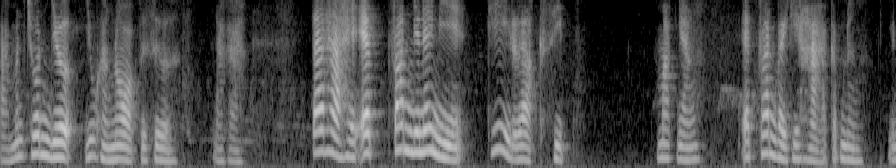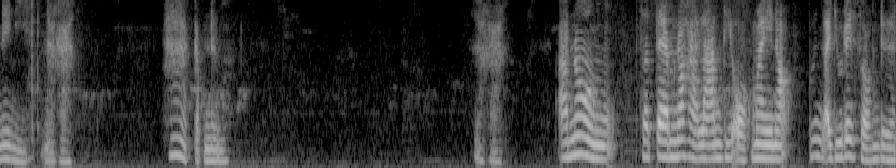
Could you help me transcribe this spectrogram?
อ่ามันชนเยอะอยู่ข้างนอกซื่อๆนะคะ แต่ถ้าให้แอดฟันอยู่ในนี่ที่หลักสิบมักยังแอดฟันไว้ที่หากับหนึ่งอยู่ในนี้นะคะห้ากับหนึ่งนะคะอาน้องสแตมเนาะค่ะร้านที่ออกใหม่เนาะเพิ่งอายุได้สองเดือน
